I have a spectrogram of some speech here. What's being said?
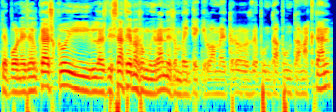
Te pones el casco y las distancias no son muy grandes, son 20 kilómetros de punta a punta Mactán.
